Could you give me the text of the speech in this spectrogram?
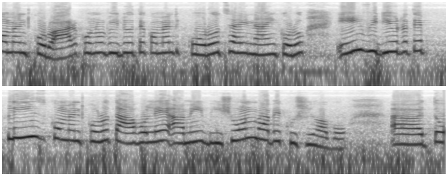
কমেন্ট করো। আর কোনো ভিডিওতে কমেন্ট করো চাই, নাই করো এই ভিডিওটাতে প্লিজ কমেন্ট করো, তাহলে আমি ভীষণভাবে খুশি হব। তো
